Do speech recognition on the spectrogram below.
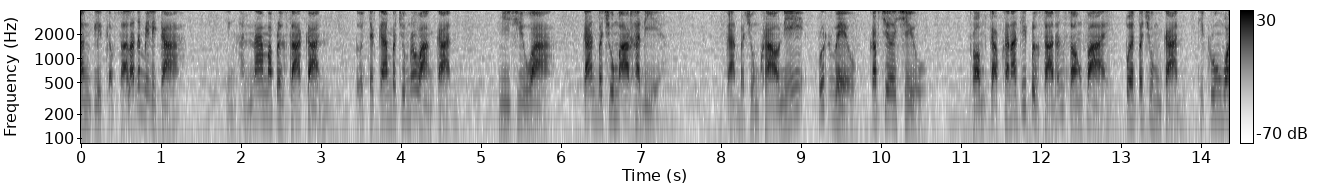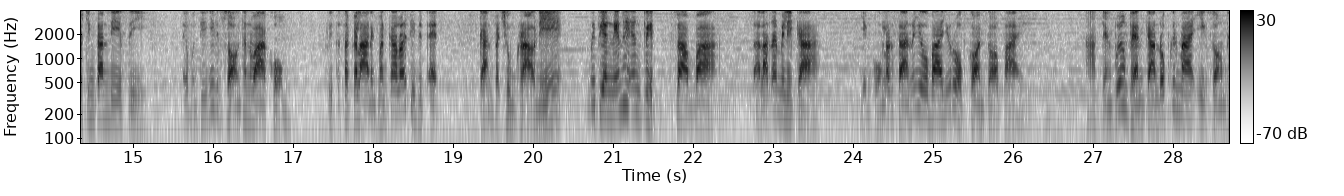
อังกฤษกับสหรัฐอเมริกา จึงหันหน้ามาปรึกษากัน โดยจัดการประชุมระหว่างกัน มีชื่อว่าการประชุมอาคาเดีย การประชุมคราวนี้รุดเวลกับเชอร์ชิลพร้อมกับคณะที่ปรึกษาทั้งสองฝ่าย เปิดประชุมกันที่กรุงวอชิงตันดีซีในวันที่ 22 ธันวาคมคริสตศักราช1941 การประชุมคราวนี้ไม่เพียงเน้นให้อังกฤษทราบว่าสหรัฐอเมริกา ยังคงรักษานโยบายยุโรปก่อนต่อไป หากยังเพิ่มแผนการรบขึ้นมาอีก 2 แผ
